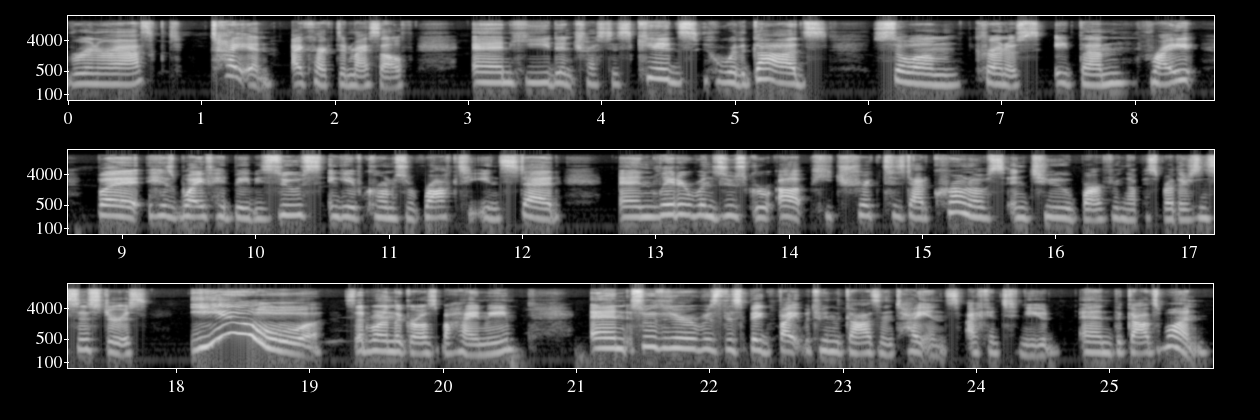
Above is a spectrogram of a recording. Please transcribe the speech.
Brunner asked. Titan, I corrected myself. And he didn't trust his kids, who were the gods, so, um, Kronos ate them, right? But his wife had baby Zeus and gave Kronos a rock to eat instead. And later, when Zeus grew up, he tricked his dad Kronos into barfing up his brothers and sisters. Ew! said one of the girls behind me. And so there was this big fight between the gods and titans, I continued, and the gods won.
